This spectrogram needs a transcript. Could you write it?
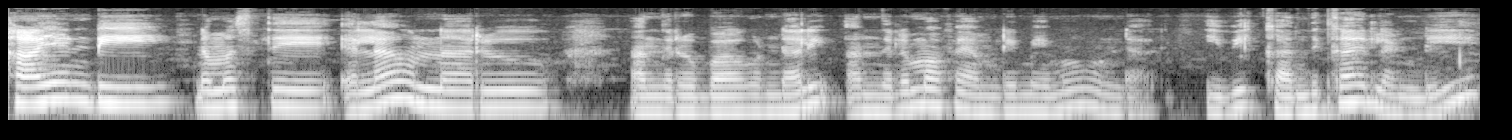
హాయ్ అండి. నమస్తే. ఎలా ఉన్నారు? అందరూ బాగుండాలి. అందులో మా ఫ్యామిలీ మేము ఉండాలి. ఇవి కందికాయలండి.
